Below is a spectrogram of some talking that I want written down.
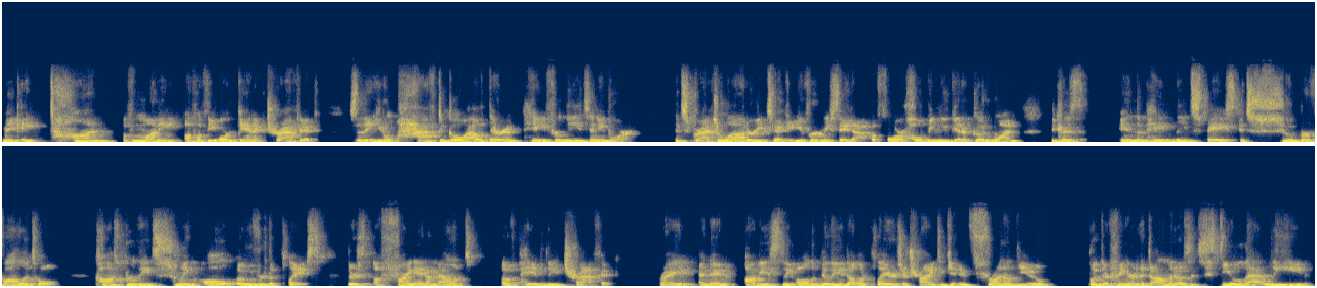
make a ton of money off of the organic traffic so that you don't have to go out there and pay for leads anymore and scratch a lottery ticket. You've heard me say that before, hoping you get a good one because in the paid lead space, it's super volatile. Cost per lead swing all over the place. There's a finite amount of paid lead traffic right? And then obviously all the billion dollar players are trying to get in front of you, put their finger in the dominoes and steal that lead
